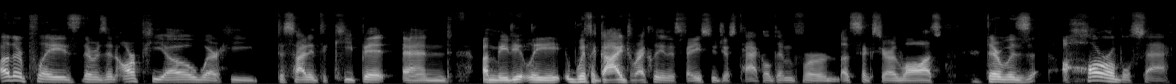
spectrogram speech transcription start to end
other plays. There was an RPO where he decided to keep it and immediately with a guy directly in his face who just tackled him for a six yard loss. There was a horrible sack.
